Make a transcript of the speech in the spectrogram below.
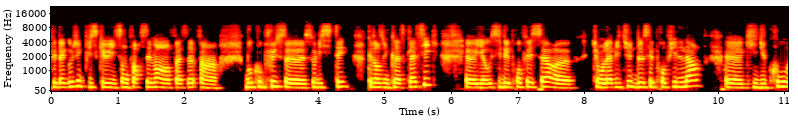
pédagogique puisqu'ils sont forcément en face enfin beaucoup plus sollicités que dans une classe classique. Il y a aussi des professeurs qui ont l'habitude de ces profils là qui du coup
